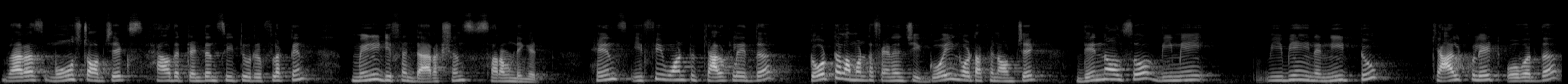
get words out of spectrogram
whereas most objects have the tendency to reflect in many different directions surrounding it. Hence, if we want to calculate the total amount of energy going out of an object then also we may we be in a need to calculate over the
